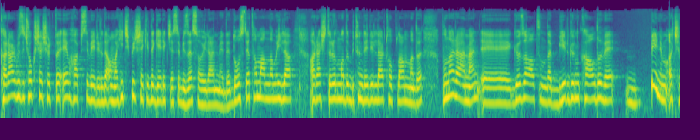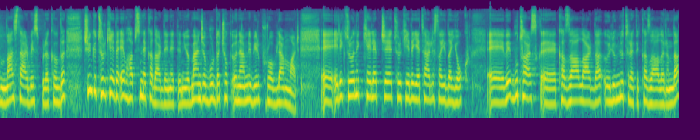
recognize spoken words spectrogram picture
Karar bizi çok şaşırttı. Ev hapsi verildi ama hiçbir şekilde gerekçesi bize söylenmedi. Dosya tam anlamıyla araştırılmadı, bütün deliller toplanmadı. Buna rağmen e, gözaltında bir gün kaldı ve benim açımdan serbest bırakıldı. Çünkü Türkiye'de ev hapsi ne kadar denetleniyor? Bence burada çok önemli bir problem var. Ee, elektronik kelepçe Türkiye'de yeterli sayıda yok. Ee, ve bu tarz e, kazalarda, ölümlü trafik kazalarında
